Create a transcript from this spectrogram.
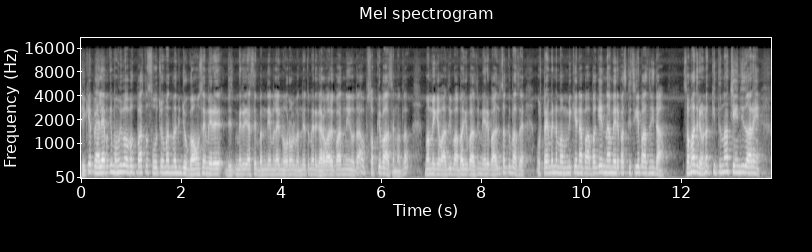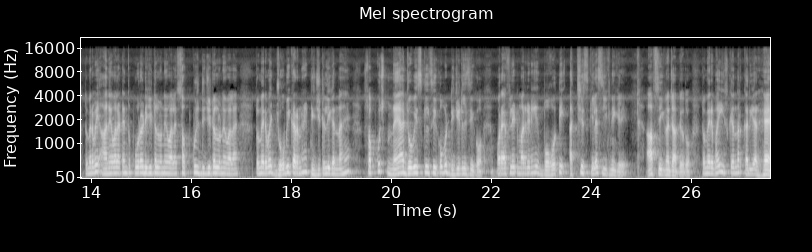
ठीक है, पहले आपके मम्मी पापा के पास तो सोचो मत मतलब जो गाँव से मेरे मेरे जैसे बंदे मतलब नॉर्मल बंदे तो मेरे घर वालों के पास नहीं होता, अब सबके पास है मतलब। मम्मी के पास भी, पापा के पास भी, मेरे पास भी, सबके पास है। उस टाइम पर ना मम्मी के, ना पापा के, ना मेरे पास किसी के पास नहीं था। समझ रहे हो ना कितना चेंजेस आ रहे हैं। तो मेरे भाई आने वाला टाइम तो पूरा डिजिटल होने वाला है सब कुछ डिजिटल होने वाला है। तो मेरे भाई जो भी करना है डिजिटली करना है। सब कुछ नया जो भी स्किल सीखो वो डिजिटली सीखो। और एफलेट मार्केटिंग एक बहुत ही अच्छी स्किल है सीखने के लिए आप सीखना चाहते हो तो, तो मेरे भाई इसके अंदर करियर है।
